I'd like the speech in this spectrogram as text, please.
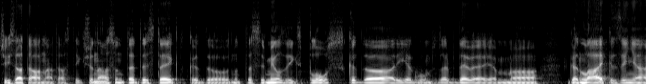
šīs attālinātās tikšanās, un tad es teiktu, ka nu, tas ir milzīgs pluss, kad arī ieguvums darba devējiem. Gan laika ziņā,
